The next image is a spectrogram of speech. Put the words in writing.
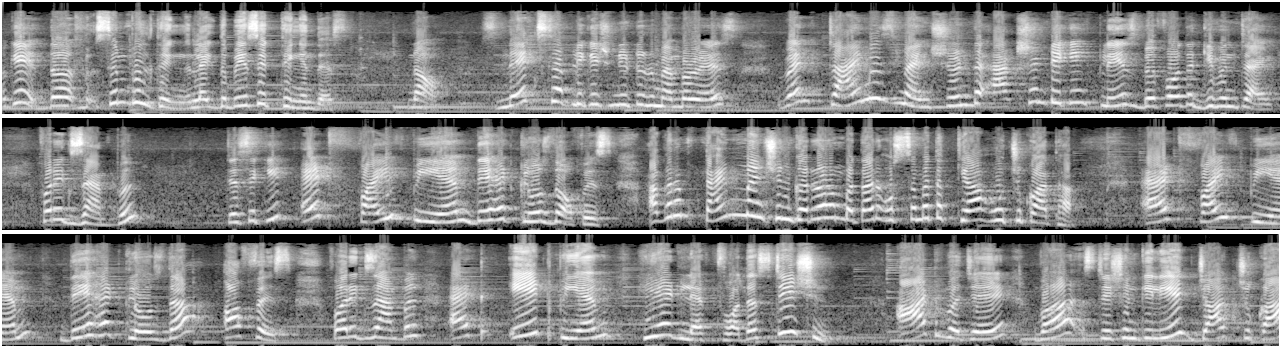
okay the simple thing like the basic thing in this now next application you to remember is when time is mentioned, the action taking place before the given time. For example, जैसे कि at 5 P M they had close the office अगर हम टाइम मेंशन कर रहे हैं हम बता रहे हैं उस समय तक क्या हो चुका था at 5 pm they had closed the office for example at 8 pm he had left for the station 8 बजे वह स्टेशन के लिए जा चुका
